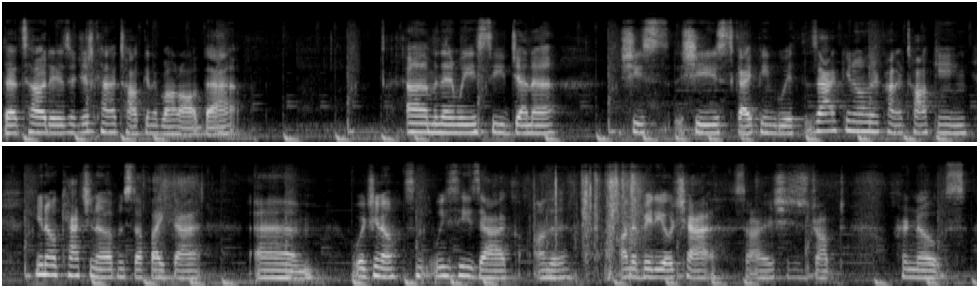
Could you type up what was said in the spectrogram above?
that's how it is. They're just kind of talking about all that. Um, and then we see Jenna. She's she's skyping with Zach. You know, they're kind of talking, you know, catching up and stuff like that. Um, which you know, we see Zach on the on the video chat. Sorry, she just dropped her notes.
